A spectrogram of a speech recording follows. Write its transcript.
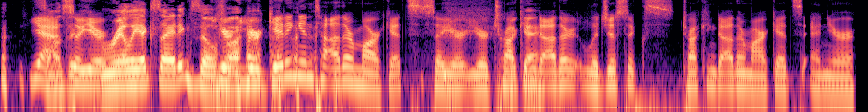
um, yeah. Sounds so you're really exciting so you're, far. you're getting into other markets. So you're you're trucking Okay. to other logistics, trucking to other markets, and you're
